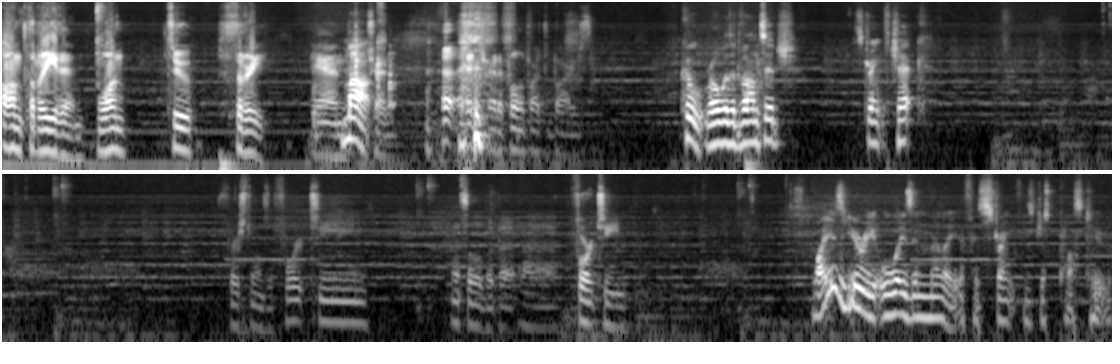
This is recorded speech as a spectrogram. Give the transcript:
on three then. One, two, three. And Mark. try to and try to pull apart the bars. Cool. Roll with advantage. Strength check. First one's a 14. That's a little bit better. Uh, 14. Why is Yuri always in melee if his strength is just plus two?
